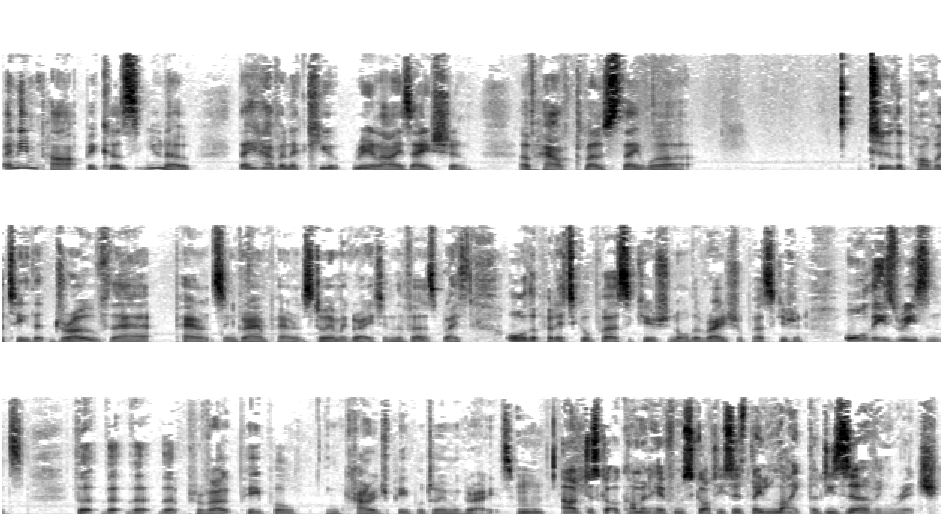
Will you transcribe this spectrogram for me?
and in part because, you know, they have an acute realization of how close they were to the poverty that drove their parents and grandparents to immigrate in the first place, or the political persecution, or the racial persecution, all these reasons that that, that, that provoke people, encourage people to immigrate. Mm. I've just got a comment here from Scott. He says they like the deserving rich,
